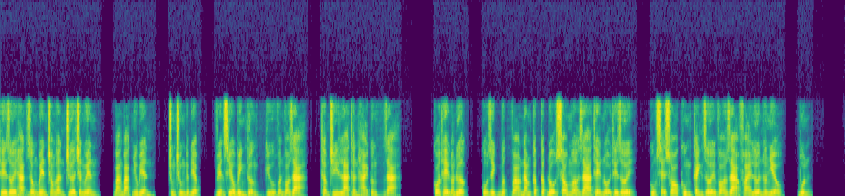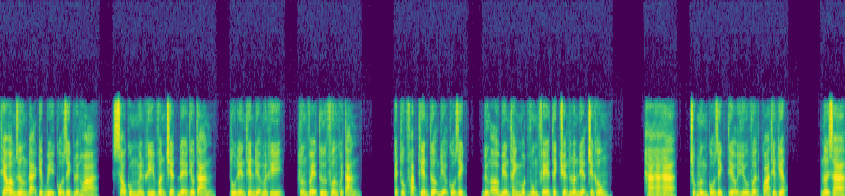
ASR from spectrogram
thế giới hạt giống bên trong ẩn chứa chân nguyên, bàng bạc như biển, trùng trùng điệp điệp, viễn siêu bình thường, cựu vẫn võ giả, thậm chí là thần hải cường giả. Có thể đoán được, cổ dịch bước vào năm cấp cấp độ sau mở ra thể nội thế giới, cũng sẽ so cùng cảnh giới võ giả phải lớn hơn nhiều. Bốn, theo âm dương đại kiếp bị cổ dịch luyện hóa, sau cùng nguyên khí vân triệt để tiêu tán, tụ đến thiên địa nguyên khí, hướng về tứ phương quyết tán. Kết thúc pháp thiên tượng địa cổ dịch, đứng ở biến thành một vùng phế tích chuyển luân điện trên không. Ha ha ha, chúc mừng cổ dịch tiểu hữu vượt qua thiên kiếp. Nơi xa,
